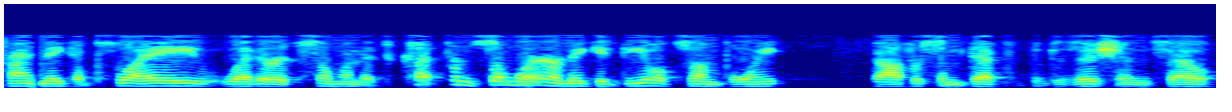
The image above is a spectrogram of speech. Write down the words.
try and make a play, whether it's someone that's cut from somewhere or make a deal at some point to offer some depth at the position. So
